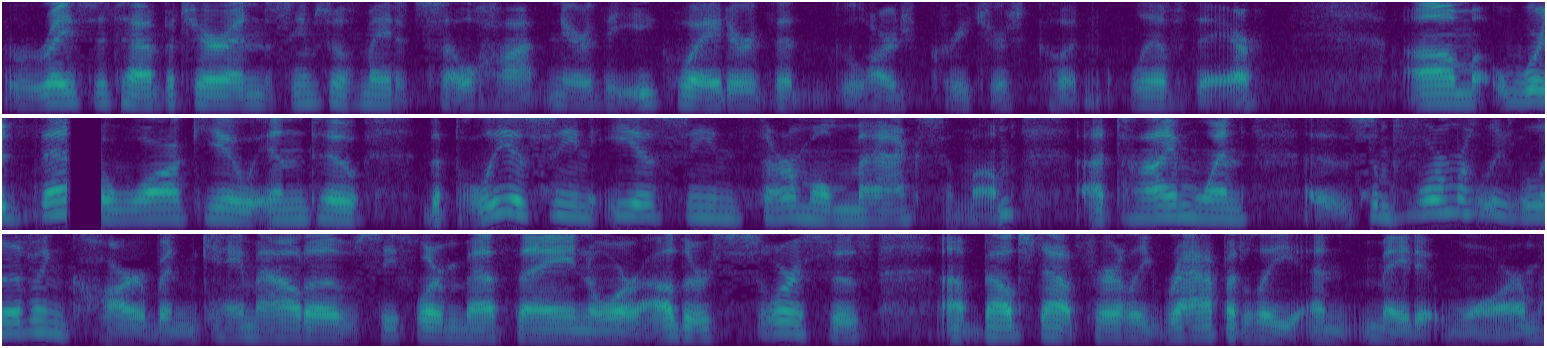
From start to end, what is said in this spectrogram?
raised the temperature and seems to have made it so hot near the equator that large creatures couldn't live there. Um, we're then walk you into the Paleocene-Eocene thermal maximum, a time when uh, some formerly living carbon came out of seafloor methane or other sources, uh, belched out fairly rapidly and made it warm.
